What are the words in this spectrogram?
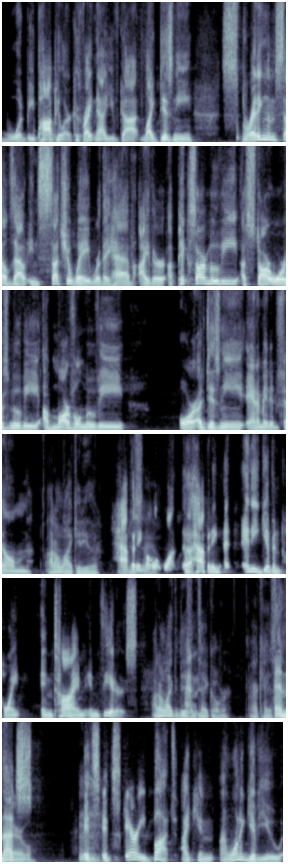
would be popular. Because right now you've got like Disney spreading themselves out in such a way where they have either a Pixar movie, a Star Wars movie, a Marvel movie, or a Disney animated film I don't like it either. Happening all at once, uh, happening at any given point in time in theaters. I don't like the Disney And- takeover. Okay, can't. And that's Terrible. it's it's scary, but I can I want to give you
